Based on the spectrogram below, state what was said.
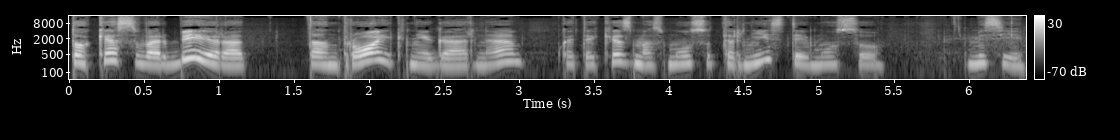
tokia svarbi yra ta antroji knyga, ar ne? Katekizmas mūsų tarnystėje, mūsų misijai.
